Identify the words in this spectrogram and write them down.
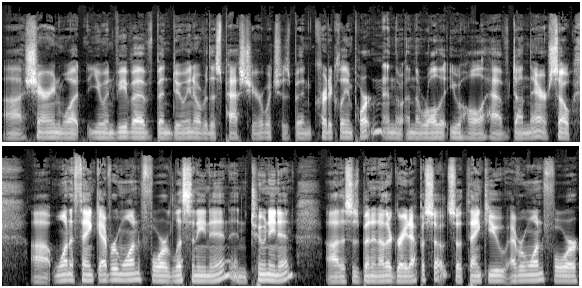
uh, sharing what you and Veeva have been doing over this past year, which has been critically important, and the, and the role that you all have done there. So, uh, want to thank everyone for listening in and tuning in. Uh, this has been another great episode. So, thank you, everyone, for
